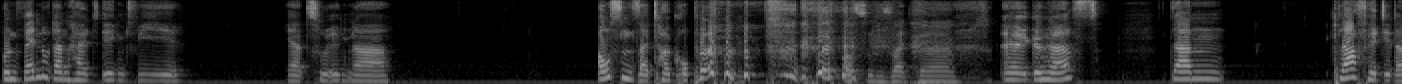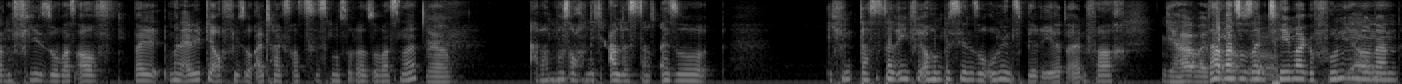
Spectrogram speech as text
Und wenn du dann halt irgendwie, ja, zu irgendeiner Außenseitergruppe Außenseite. äh, gehörst, dann klar fällt dir dann viel sowas auf, weil man erlebt ja auch viel so Alltagsrassismus oder sowas, ne? Ja. Aber muss auch nicht alles das, also ich finde, das ist dann irgendwie auch ein bisschen so uninspiriert einfach. Ja, weil Da hat man so sein Thema gefunden Ja, und und- dann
